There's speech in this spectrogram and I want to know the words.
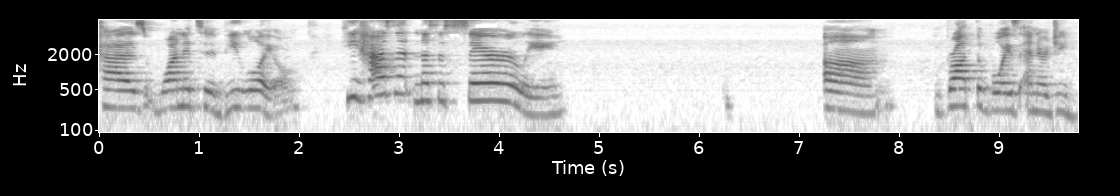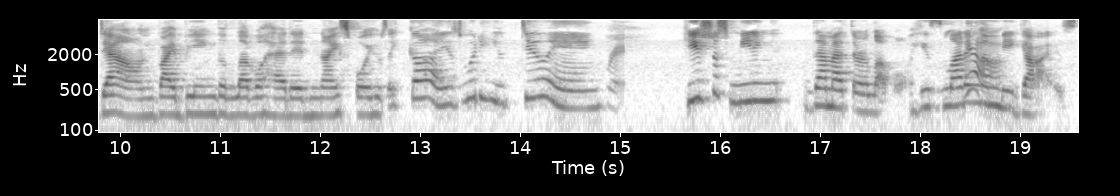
has wanted to be loyal, he hasn't necessarily um brought the boys' energy down by being the level-headed nice boy who's like, "Guys, what are you doing?" Right. He's just meeting them at their level. He's letting Yeah. them be guys,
